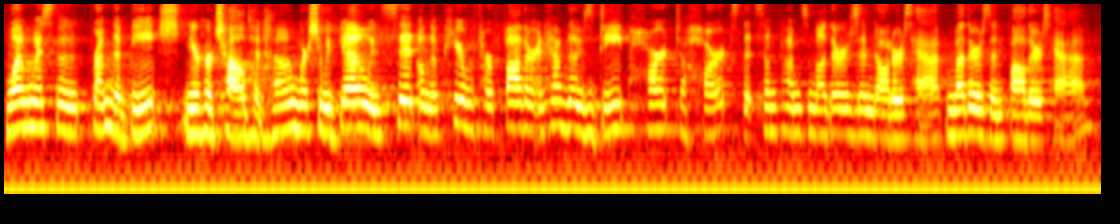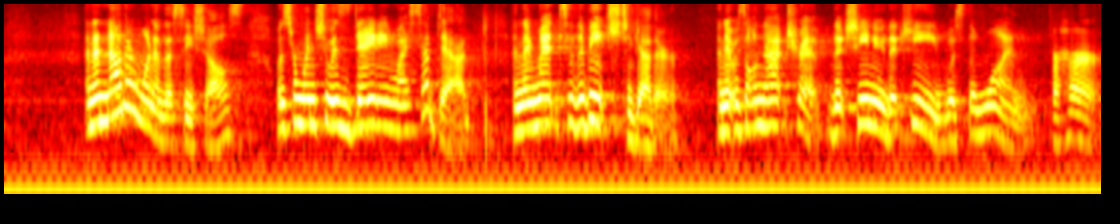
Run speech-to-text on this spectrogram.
One was the, from the beach near her childhood home, where she would go and sit on the pier with her father and have those deep heart to hearts that sometimes mothers and daughters have, mothers and fathers have. And another one of the seashells was from when she was dating my stepdad, and they went to the beach together. And it was on that trip that she knew that he was the one for her.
